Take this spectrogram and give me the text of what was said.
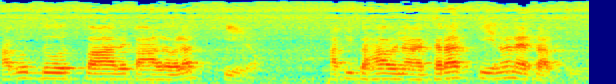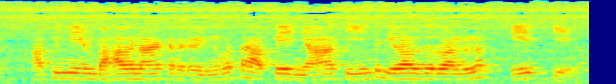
අබුද්ධෝත්පාද කාලවලත් තියෙනවා. අපි භාවනා කරත් තියෙනවා නැතත් තියෙනවා. අපි මේ භාවනා කර කර ඉන්නකොට අපේ ඥාතීන්ට ගෙවල් දොරවල් වල ඒත් තියෙනවා.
